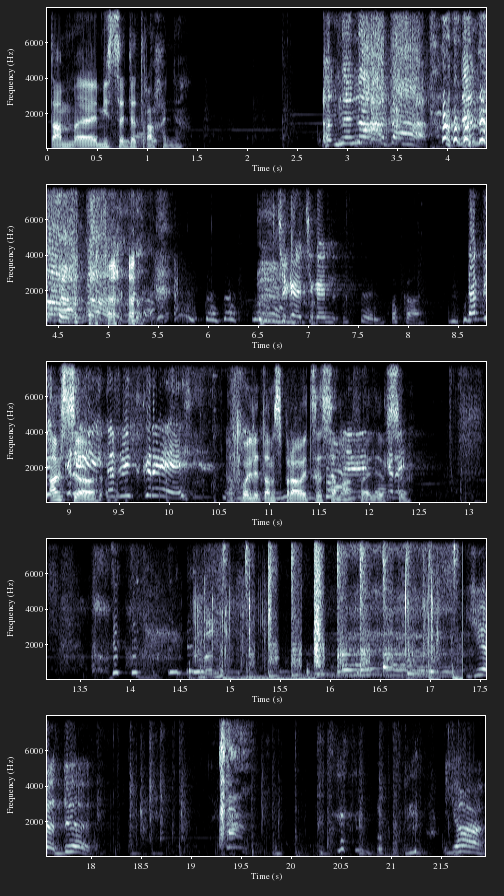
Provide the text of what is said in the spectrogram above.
Там е, місце для трахання. Не надо! Не надо! Чекай, чекай, все, пока. Та відкрий, А все. та ж відкрий. Полі там справиться сама, Федя, все. Є, де? Я.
